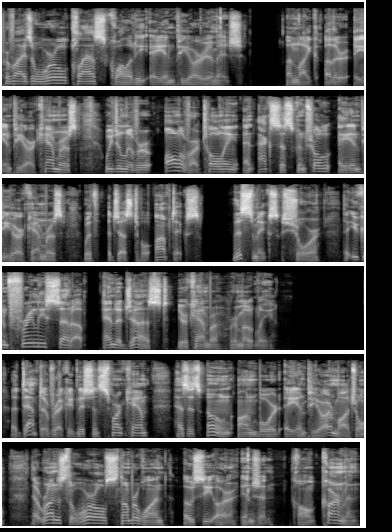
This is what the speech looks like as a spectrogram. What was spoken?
provides a world-class quality ANPR image. Unlike other ANPR cameras, we deliver all of our tolling and access control ANPR cameras with adjustable optics. This makes sure that you can freely set up and adjust your camera remotely. Adaptive Recognition SmartCam has its own onboard ANPR module that runs the world's number one OCR engine called Carmen.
